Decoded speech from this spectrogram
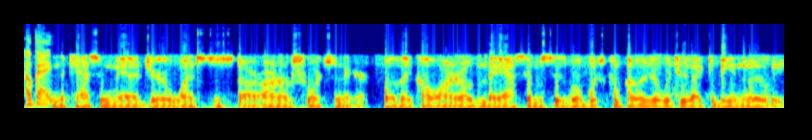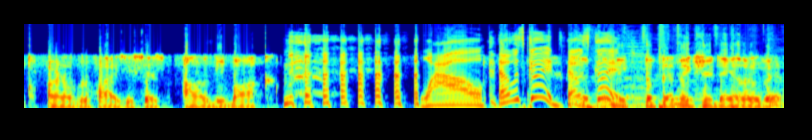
Okay. And the casting manager wants to star Arnold Schwarzenegger. Well, they call Arnold and they ask him, he says, Well, which composer would you like to be in the movie? Arnold replies, He says, I'll be Bach. wow. That was good. That was that, good. makes, hope that makes your day a little bit.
